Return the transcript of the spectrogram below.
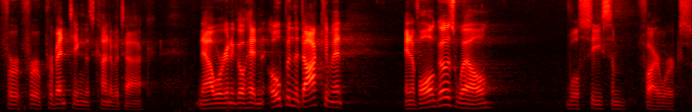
for, for preventing this kind of attack. Now we're going to go ahead and open the document, and if all goes well, we'll see some fireworks.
